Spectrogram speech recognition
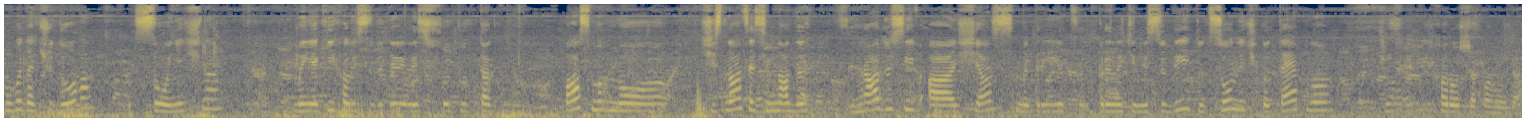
Погода чудова, сонячна. Ми як їхали сюди, дивились, що тут так пасмурно, 16-17 градусів, а зараз ми прилетіли сюди, тут сонечко, тепло, хороша погода.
